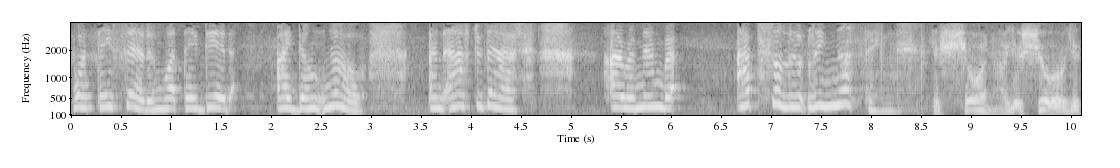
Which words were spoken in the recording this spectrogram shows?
What they said and what they did, I don't know. And after that, I remember absolutely nothing. You're sure now? You're sure? You,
